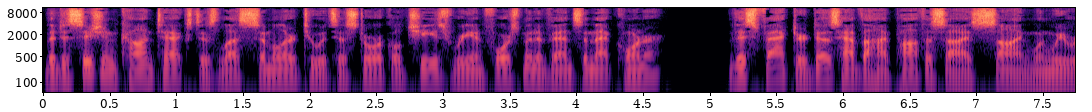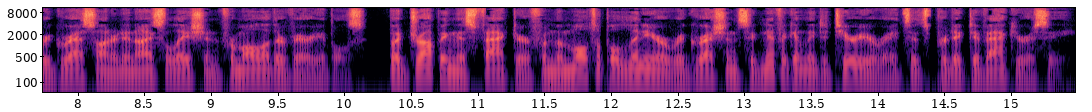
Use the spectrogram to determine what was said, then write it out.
the decision context is less similar to its historical cheese reinforcement events in that corner? This factor does have the hypothesized sign when we regress on it in isolation from all other variables, but dropping this factor from the multiple linear regression significantly deteriorates its predictive accuracy.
